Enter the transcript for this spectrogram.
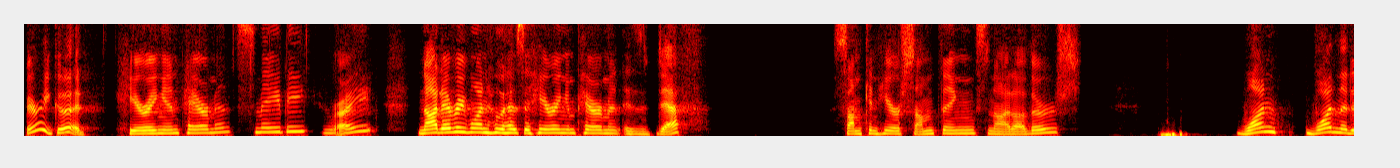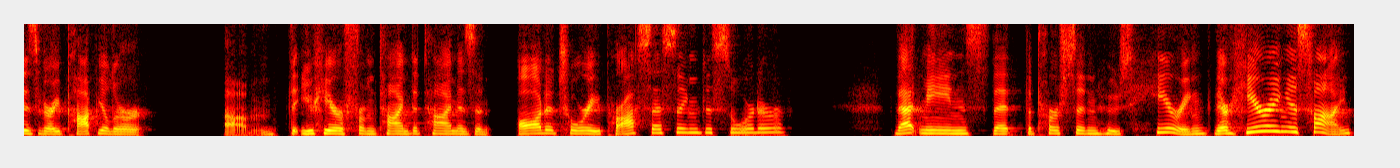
Very good. Hearing impairments, maybe, right? Not everyone who has a hearing impairment is deaf. Some can hear some things, not others. One one that is very popular um, that you hear from time to time is an auditory processing disorder. That means that the person who's hearing, their hearing is fine.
